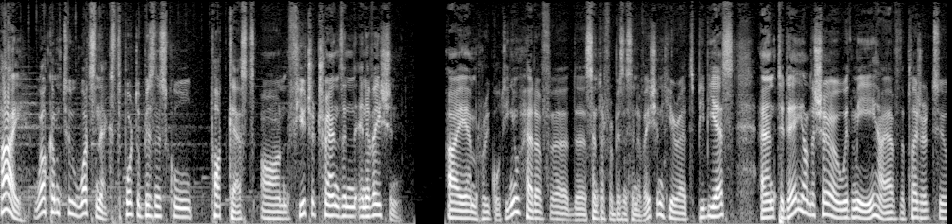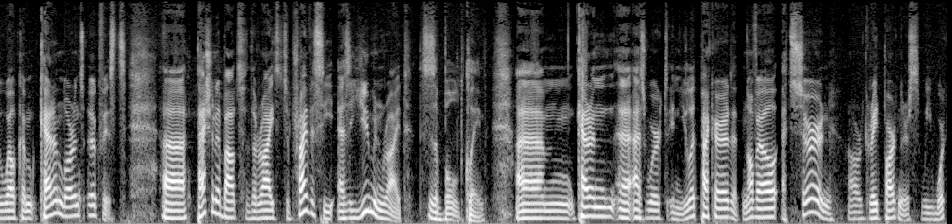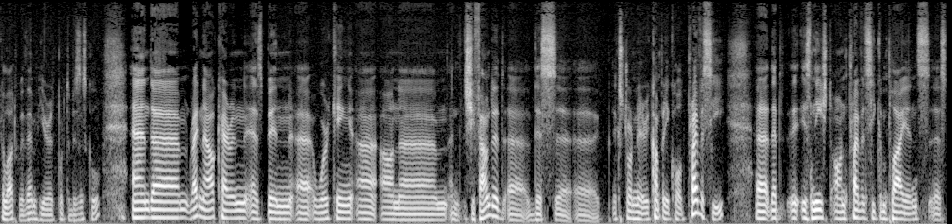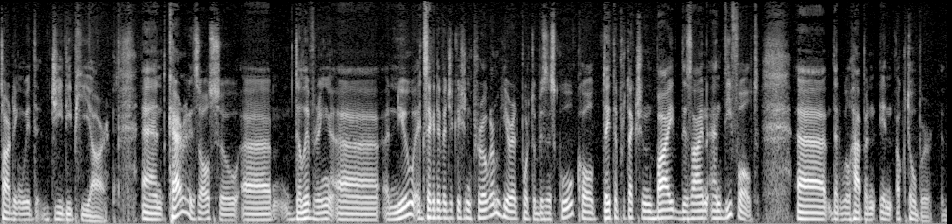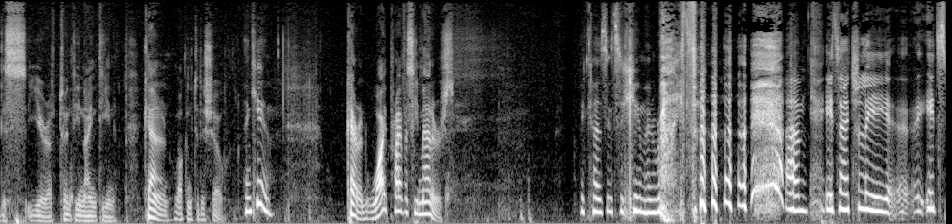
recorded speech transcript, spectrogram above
Hi, welcome to What's Next, Porto Business School podcast on future trends and innovation. I am Rui Coutinho, head of uh, the Center for Business Innovation here at PBS. And today on the show with me, I have the pleasure to welcome Karen Lawrence Öqvist, uh, passionate about the right to privacy as a human right. This is a bold claim. Um, Karen uh, has worked in Hewlett Packard, at Novell, at CERN, our great partners. We work a lot with them here at Porto Business School. And um, right now, Karen has been uh, working uh, on, um, and she founded uh, this uh, uh, extraordinary company called Privasee that is niched on privacy compliance, starting with GDPR. And Karen is also delivering a new executive education program here at Porto Business School called Data Protection by Design and Default that will happen in October this year of 2019. Karen, welcome to the show. Thank you. Karen, why privacy matters? Because it's a human right. um, it's actually, uh, it's,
